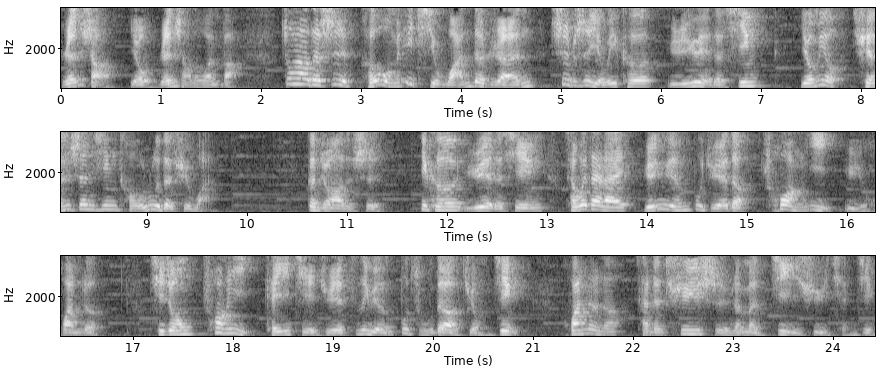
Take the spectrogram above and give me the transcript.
人少有人少的玩法。重要的是和我们一起玩的人是不是有一颗愉悦的心，有没有全身心投入的去玩。更重要的是，一颗愉悦的心才会带来源源不绝的创意与欢乐。其中，创意可以解决资源不足的窘境，欢乐呢，才能驱使人们继续前进。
